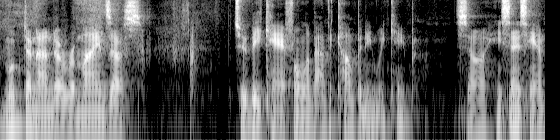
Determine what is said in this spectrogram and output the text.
Muktananda reminds us to be careful about the company we keep. So he says here,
